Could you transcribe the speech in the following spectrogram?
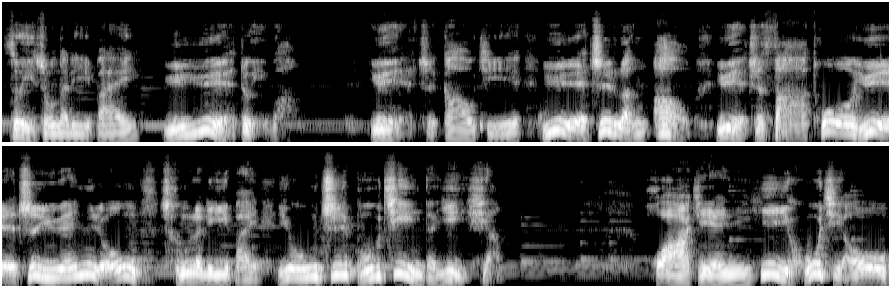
醉中的李白与月对望。月之高洁，月之冷傲，月之洒脱，月之圆融，成了李白永之不尽的意象。花间一壶酒，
